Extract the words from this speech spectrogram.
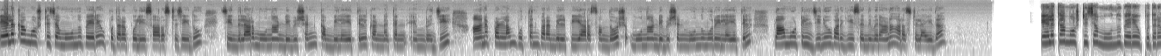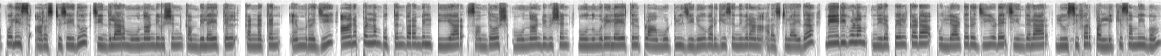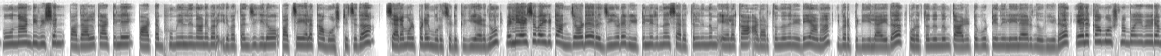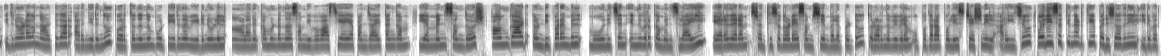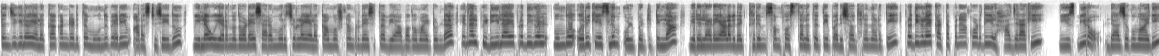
ഏലക്ക മോഷ്ടിച്ച മൂന്ന് പേരെ ഉപ്പുതറ പോലീസ് അറസ്റ്റ് ചെയ്തു. ചീന്തലാർ മൂന്നാം division കമ്പിലയത്തിൽ Kannakkan M Reji Anappallam Puthanparambil P R Santhosh മൂന്നാം ഡിവിഷൻ മൂന്നുമുറി ലയത്തിൽ പ്ലാമൂട്ടിൽ ജിനു വർഗീസ് എന്നിവരാണ് അറസ്റ്റിലായത്. ഏലക്ക മോഷ്ടിച്ച മൂന്നുപേരെ ഉപ്പുതറ പോലീസ് അറസ്റ്റ് ചെയ്തു. ചിന്തലാർ മൂന്നാം division കമ്പിലയത്തിൽ Kannakkan M Reji Anappallam Puthanparambil P R Santhosh മൂന്നാം ഡിവിഷൻ മൂന്നുമുറി ലയത്തിൽ പ്ലാമൂട്ടിൽ ജിനു വർഗീസ് എന്നിവരാണ് അറസ്റ്റിലായത്. മേരികുളം നിരപ്പേൽക്കട പുല്ലാട്ട് റജിയുടെ ചിന്തലാർ ലൂസിഫർ പള്ളിക്ക് സമീപം മൂന്നാം ഡിവിഷൻ പതാൽക്കാട്ടിലെ പാട്ടഭൂമിയിൽ നിന്നാണിവർ ഇരുപത്തഞ്ച് കിലോ പച്ചയേലക്ക മോഷ്ടിച്ചത്. ശരം ഉൾപ്പെടെ മുറിച്ചെടുക്കുകയായിരുന്നു. വെള്ളിയാഴ്ച വൈകിട്ട് അഞ്ചോടെ റജിയുടെ വീട്ടിലിരുന്ന് ശരത്തിൽ നിന്നും ഏലക്ക അടർത്തുന്നതിനിടെയാണ് ഇവർ പിടിയിലായത്. പുറത്തുനിന്നും താഴിട്ട് പൂട്ടിയ നിലയിലായിരുന്നു വീട്. ഏലക്ക മോഷണം പോയ വിവരം ഇതിനോടകം നാട്ടുകാർ അറിഞ്ഞിരുന്നു. പുറത്തുനിന്നും പൂട്ടിയിരുന്ന വീടിനുള്ളിൽ ആളനക്കമുണ്ടെന്ന് സമീപവാസിയായ പഞ്ചായത്ത് അംഗം M N Santhosh home guard Thondiparambil Monichan എന്നിവർക്ക് മനസ്സിലായി. ഏറെ നേരം ശ്രദ്ധിച്ചതോടെ സംശയം ബലപ്പെട്ടു. തുടർന്ന് വിവരം ഉപ്പുതറ പോലീസ് സ്റ്റേഷനിൽ അറിയിച്ചു. പോലീസ് എത്തി നടത്തിയ പരിശോധനയിൽ ഇരുപത്തഞ്ച് കിലോ ഏലക്ക കണ്ടെടുത്ത് മൂന്നുപേരെയും അറസ്റ്റ് ചെയ്തു. വില ഉയർന്നതോടെ ശരം മുറിച്ചുള്ള ഏലക്കാമോഷണം പ്രദേശത്ത് വ്യാപകമായിട്ടുണ്ട്. എന്നാൽ പിടിയിലായ പ്രതികൾ മുമ്പ് ഒരു കേസിലും ഉൾപ്പെട്ടിട്ടില്ല. വിരലടയാള വിദഗ്ധരും സംഭവസ്ഥലത്തെത്തി പരിശോധന നടത്തി പ്രതികളെ കട്ടപ്പന കോടതിയിൽ ഹാജരാക്കി. ന്യൂസ് ബ്യൂറോ രാജകുമാരി.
